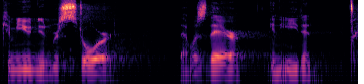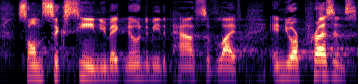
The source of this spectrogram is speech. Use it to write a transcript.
communion restored that was there in Eden. Psalm 16, you make known to me the paths of life. In your presence,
